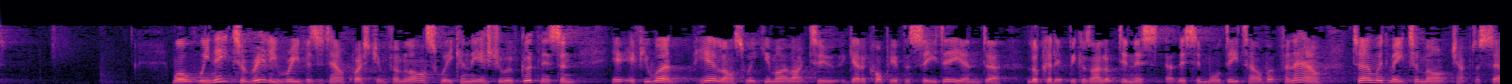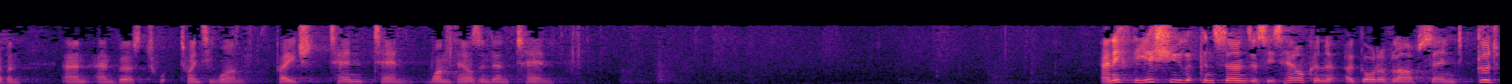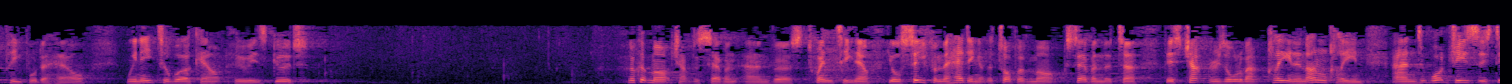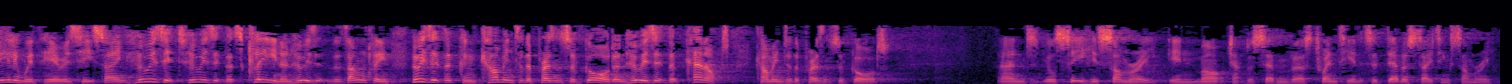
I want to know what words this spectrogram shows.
Well, we need to really revisit our question from last week and the issue of goodness. And if you weren't here last week, you might like to get a copy of the CD and uh, look at it because I looked this, at this in more detail. But for now, turn with me to Mark chapter 7 and, and verse tw- 21 page 1010, 1010. And if the issue that concerns us is how can a God of love send good people to hell, we need to work out who is good Look at Mark chapter 7 and verse 20. Now, you'll see from the heading at the top of Mark 7 that uh, this chapter is all about clean and unclean. And what Jesus is dealing with here is he's saying, who is it, who is it that's clean and who is it that's unclean? Who is it that can come into the presence of God and who is it that cannot come into the presence of God? And you'll see his summary in Mark chapter 7 verse 20, and it's a devastating summary.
